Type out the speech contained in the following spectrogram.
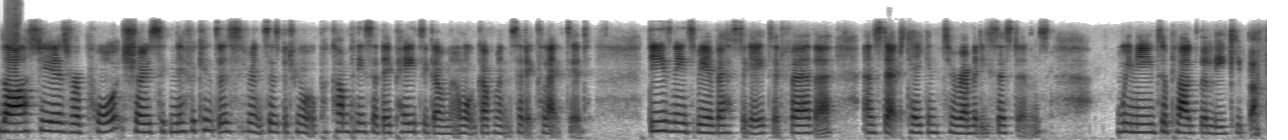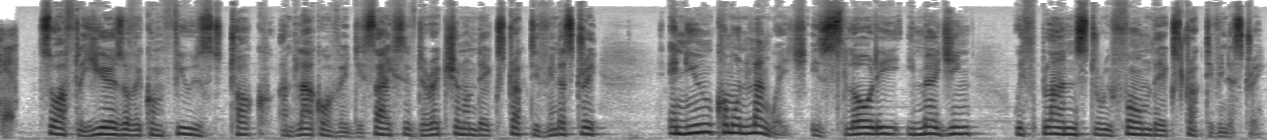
Last year's report shows significant differences between what companies said they paid to government and what government said it collected. These need to be investigated further and steps taken to remedy systems. We need to plug the leaky bucket. So, after years of a confused talk and lack of a decisive direction on the extractive industry, a new common language is slowly emerging with plans to reform the extractive industry.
